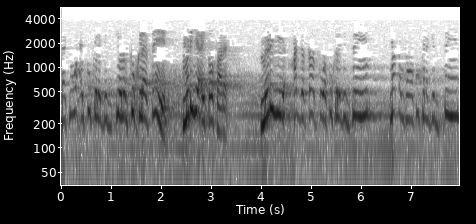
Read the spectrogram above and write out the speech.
laakiin waxay ku kala gedisiyen oo isku khilaafsan yihiin. Midhihii ay soo saareen. Midhihii xagga qaabka waa ku kala gedisan yihiin. Dhaqanka waa ku kala gedisan yihiin.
